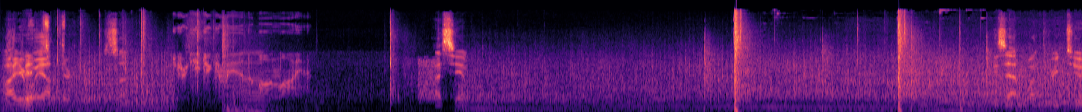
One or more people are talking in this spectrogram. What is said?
Wow, you're way out there, son. I see him. Who's that? 132?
